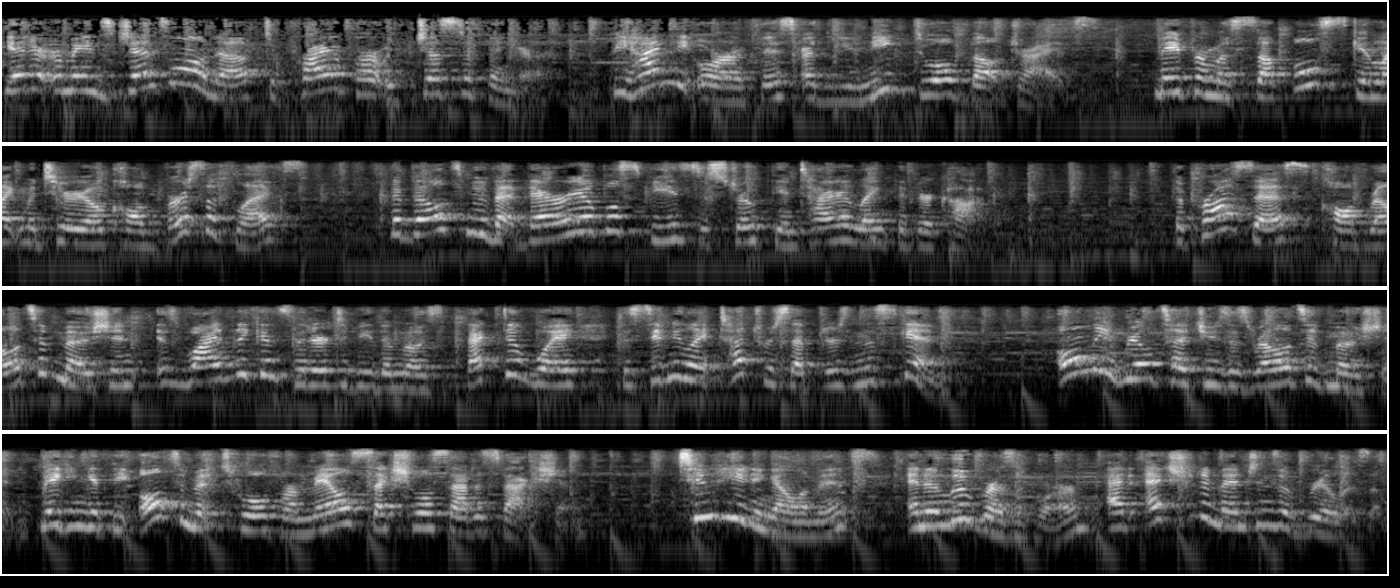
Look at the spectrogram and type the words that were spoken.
Yet it remains gentle enough to pry apart with just a finger. Behind the orifice are the unique dual belt drives. Made from a supple, skin-like material called VersaFlex, the belts move at variable speeds to stroke the entire length of your cock. The process, called relative motion, is widely considered to be the most effective way to stimulate touch receptors in the skin. Only Real Touch uses relative motion, making it the ultimate tool for male sexual satisfaction. Two heating elements and a lube reservoir add extra dimensions of realism.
